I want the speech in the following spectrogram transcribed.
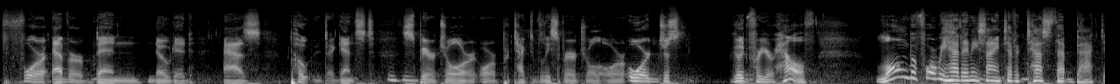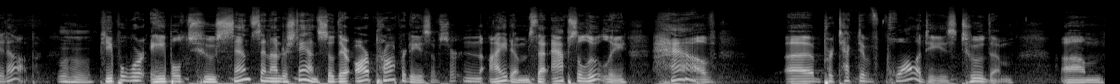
forever been noted as potent against spiritual or, or protectively spiritual or or just good for your health. Long before we had any scientific tests that backed it up, people were able to sense and understand. So there are properties of certain items that absolutely have uh, protective qualities to them. Um,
